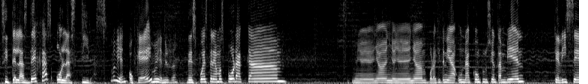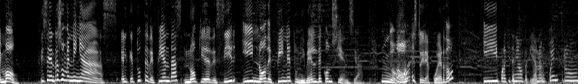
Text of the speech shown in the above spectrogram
si te las dejas o las tiras, Muy bien. ¿ok? Muy bien, Isra. Después tenemos por acá. Por aquí tenía una conclusión también que dice Mo. Dice, en resumen, niñas, el que tú te defiendas no quiere decir y no define tu nivel de conciencia. No, No. estoy de acuerdo. Y por aquí tenía otra que ya no encuentro.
